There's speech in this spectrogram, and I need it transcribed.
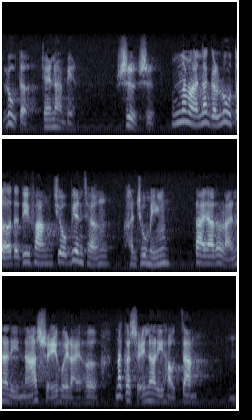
路德在那边，是是。那么那个路德的地方就变成很出名，大家都来那里拿水回来喝。那个水那里好脏，嗯，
